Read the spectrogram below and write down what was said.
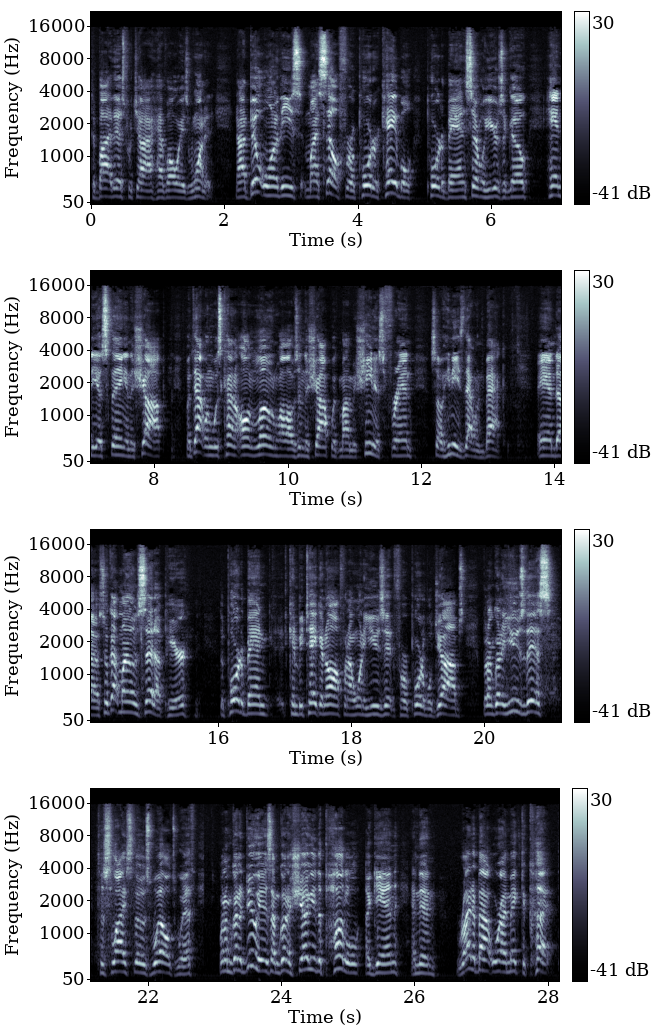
to buy this, which I have always wanted. Now, I built one of these myself for a Porter Cable Portaband several years ago, handiest thing in the shop, but that one was kind of on loan while I was in the shop with my machinist friend, so he needs that one back. And uh, so got my own setup here. The Portaband can be taken off when I want to use it for portable jobs, but I'm going to use this to slice those welds with. What I'm going to do is I'm going to show you the puddle again, and then right about where I make the cut,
